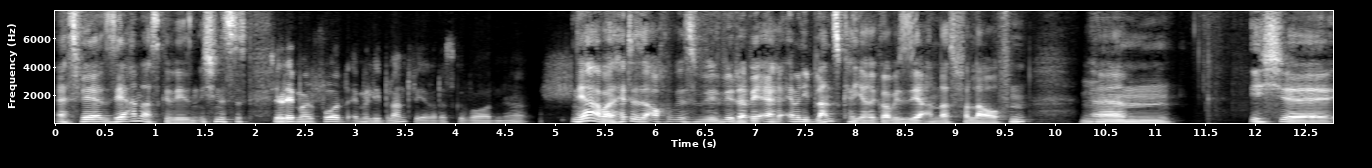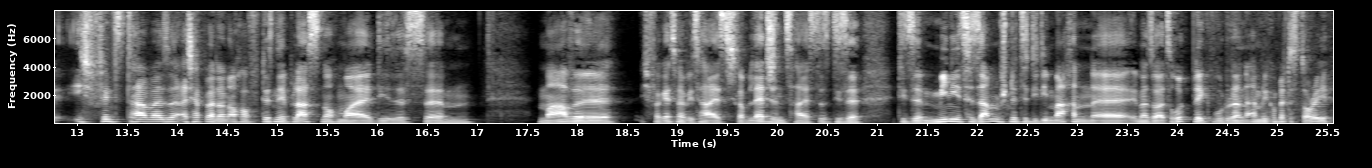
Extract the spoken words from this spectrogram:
Es wäre sehr anders gewesen. Ich finde es ist. Stell dir mal vor, Emily Blunt wäre das geworden, ja. Ja, aber hätte sie auch, es, da wäre Emily Blunts Karriere, glaube ich, sehr anders verlaufen. Mhm. Ähm, ich äh, ich finde es teilweise, ich habe ja dann auch auf Disney Plus nochmal dieses ähm, Marvel ich vergesse mal, wie es heißt. Ich glaube, Legends heißt es. Diese, diese Mini-Zusammenschnitte, die die machen, äh, immer so als Rückblick, wo du dann einmal die komplette Story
